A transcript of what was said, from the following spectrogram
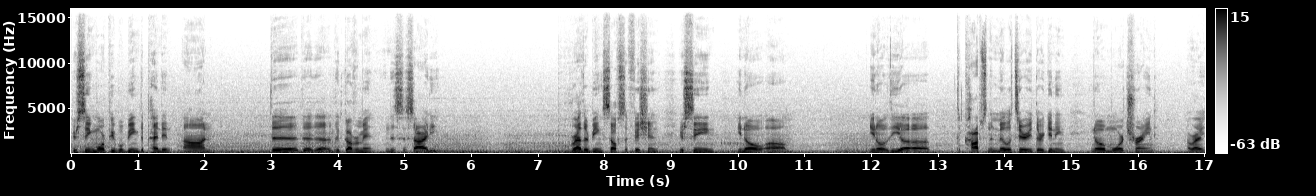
You're seeing more people being dependent on the, the, the, the government and the society rather being self-sufficient. You're seeing, you know, um, you know the uh, the cops in the military. They're getting, you know, more trained. All right,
